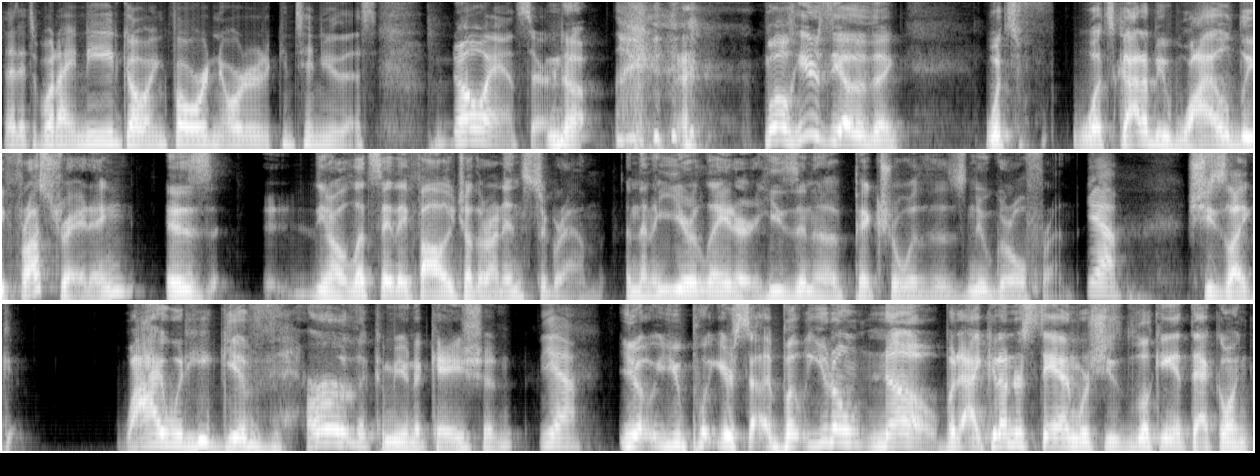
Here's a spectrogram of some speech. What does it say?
that it's what I need going forward in order to continue this. No answer. no. well, here's the other thing. What's what's got to be wildly frustrating is you know, let's say they follow each other on Instagram and then a year later he's in a picture with his new girlfriend. Yeah. She's like, "Why would he give her the communication?" Yeah. you know, you put yourself, but you don't know. But I could understand where she's looking at that going,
